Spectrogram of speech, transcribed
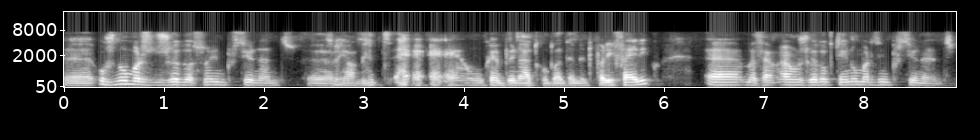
Uh, os números do jogador são impressionantes. Uh, realmente é, é, é, um campeonato completamente periférico, uh, mas é, é, um jogador que tem números impressionantes.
